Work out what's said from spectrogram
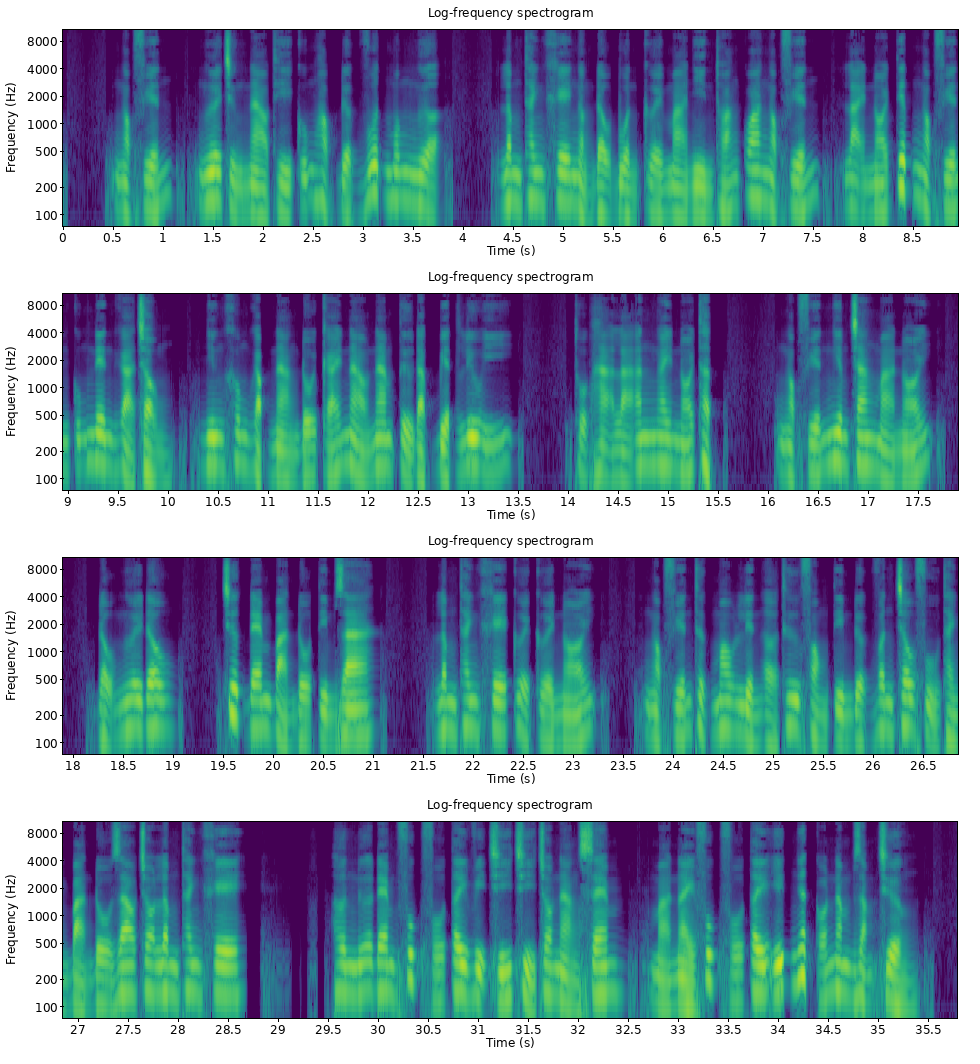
Ngọc Phiến, ngươi chừng nào thì cũng học được vuốt mông ngựa. Lâm Thanh Khê ngẩng đầu buồn cười mà nhìn thoáng qua Ngọc Phiến, lại nói tiếp Ngọc Phiến cũng nên gả chồng, nhưng không gặp nàng đối cái nào nam tử đặc biệt lưu ý. Thuộc hạ là ăn ngay nói thật. Ngọc Phiến nghiêm trang mà nói, đậu ngươi đâu, trước đem bản đồ tìm ra. Lâm Thanh Khê cười cười nói, Ngọc Phiến thực mau liền ở thư phòng tìm được Vân Châu Phủ thành bản đồ giao cho Lâm Thanh Khê. Hơn nữa đem phúc phố Tây vị trí chỉ cho nàng xem, mà này phúc phố Tây ít nhất có 5 dặm trường.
